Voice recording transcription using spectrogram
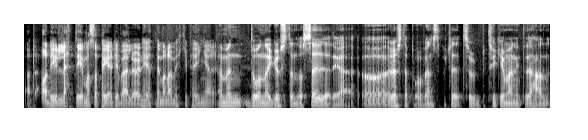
Att, ja, det är ju lätt att ge massa pengar till välgörenhet när man har mycket pengar. Ja, men då när Gusten då säger det, och röstar på Vänsterpartiet, så tycker man inte han,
